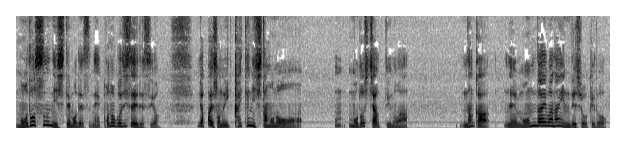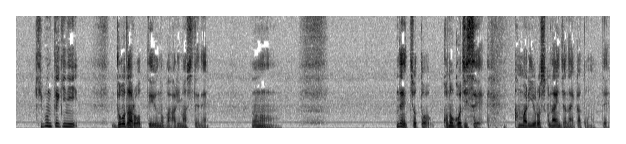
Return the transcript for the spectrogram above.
戻すにしてもですねこのご時世ですよ。やっぱりその一回手にしたものを戻しちゃうっていうのはなんかね問題はないんでしょうけど気分的にどうだろうっていうのがありましてね。うん。ねちょっとこのご時世 あんまりよろしくないんじゃないかと思って。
